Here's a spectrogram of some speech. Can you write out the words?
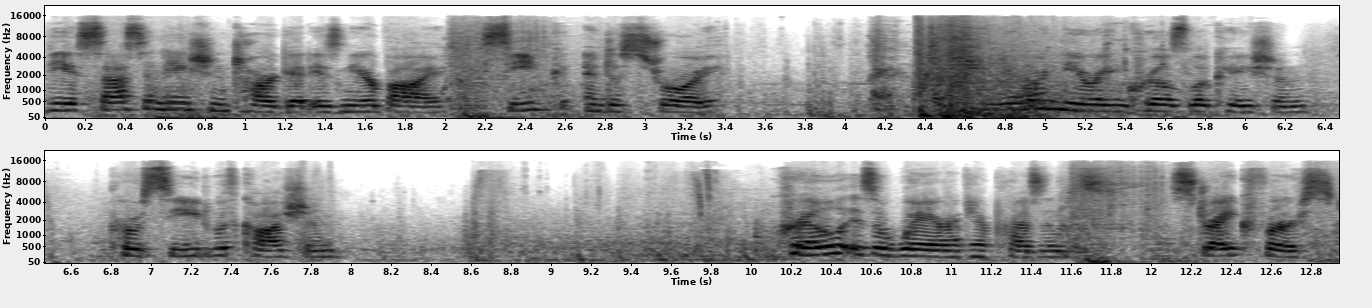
The assassination target is nearby. Seek and destroy. You are nearing Kril's location. Proceed with caution. Kril is aware of your presence. Strike first.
